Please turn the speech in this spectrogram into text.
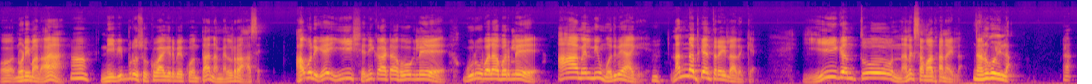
ಓ, ನೋಡಿ ಮಾಲಾ ಹಾ. ನೀವಿಬ್ರು ಸುಖವಾಗಿರ್ಬೇಕು ಅಂತ ನಮ್ಮೆಲ್ಲರ ಆಸೆ. ಅವನಿಗೆ ಈ ಶನಿಕಾಟ ಹೋಗ್ಲಿ ಗುರುಬಲ ಬರಲಿ ಆಮೇಲೆ ನೀವು ಮದುವೆ ಆಗಿ. ನನ್ನ ಅಭ್ಯಂತರ ಇಲ್ಲ ಅದಕ್ಕೆ. ಈಗಂತೂ ನನಗೆ ಸಮಾಧಾನ ಇಲ್ಲ. ನನಗೂ ಇಲ್ಲ. ಅ-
